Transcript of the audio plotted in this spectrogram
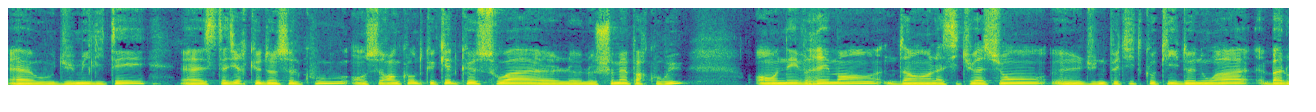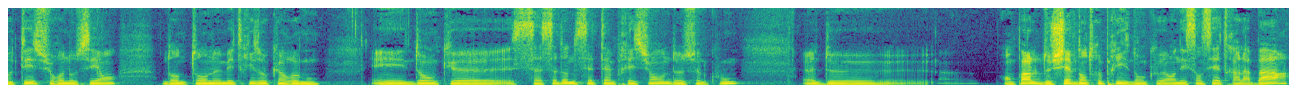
ou d'humilité. C'est-à-dire que d'un seul coup, on se rend compte que quel que soit le, chemin parcouru, on est vraiment dans la situation d'une petite coquille de noix ballottée sur un océan dont on ne maîtrise aucun remous. Et donc, euh, ça, donne cette impression d'un seul coup euh, de. On parle de chef d'entreprise, donc euh, on est censé être à la barre,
